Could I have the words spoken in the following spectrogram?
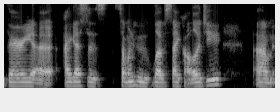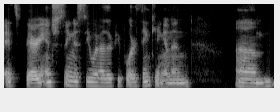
very uh I guess as someone who loves psychology, um, it's very interesting to see what other people are thinking and then um,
